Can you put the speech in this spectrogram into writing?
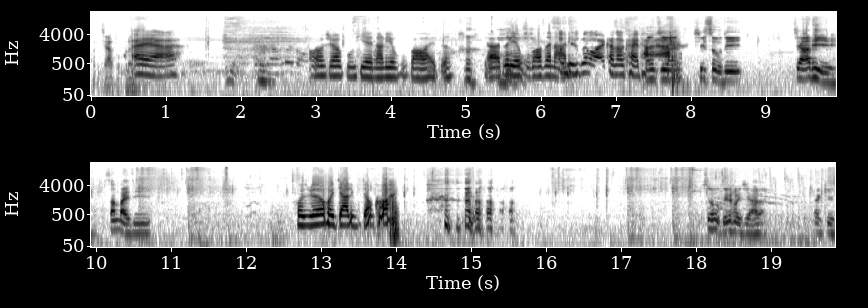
回家补个。哎呀！我需要补血，哪里有补包来着？啊，这里有补包在哪里？是我还看到开塔。中间七十五滴，家里三百滴。我觉得回家里比较快。所以我直接回家了。Thank you。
